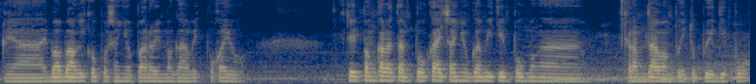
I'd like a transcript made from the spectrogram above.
Kaya ibabagi ko po sa inyo para may magamit po kayo. Ito yung pangkalatan po kahit sa inyo gamitin po mga karamdaman po ito pwede po.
